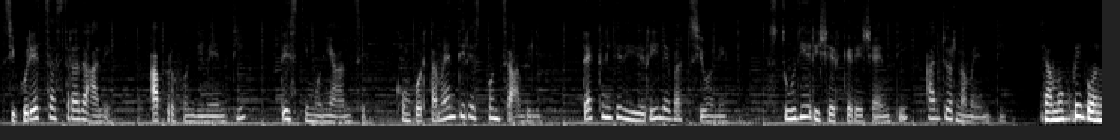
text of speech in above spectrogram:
Sicurezza stradale, approfondimenti, testimonianze, comportamenti responsabili, tecniche di rilevazione, studi e ricerche recenti, aggiornamenti. Siamo qui con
